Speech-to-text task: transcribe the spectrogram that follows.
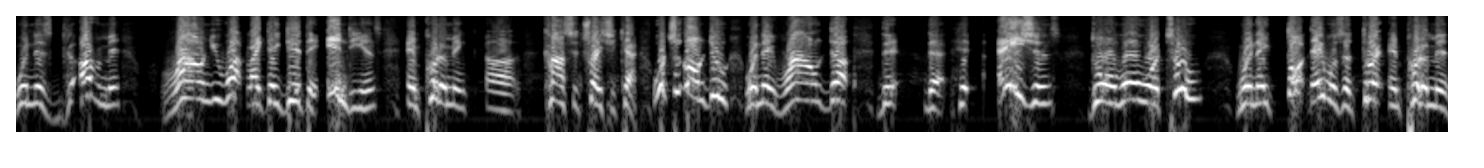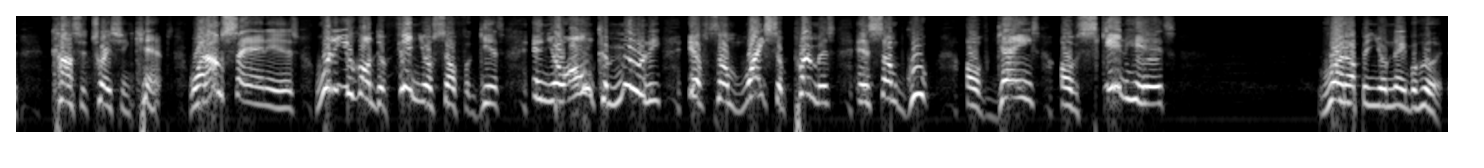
when this government round you up like they did the Indians and put them in uh, concentration camp. What you gonna do when they round up the the Asians during World War II when they thought they was a threat and put them in concentration camps. What I'm saying is, what are you going to defend yourself against in your own community if some white supremacists and some group of gangs of skinheads run up in your neighborhood?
